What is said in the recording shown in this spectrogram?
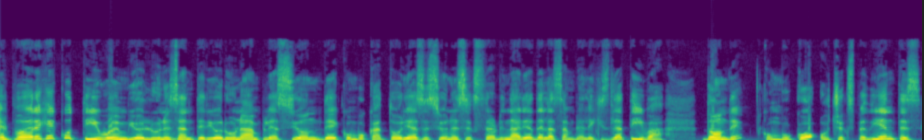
El Poder Ejecutivo envió el lunes anterior una ampliación de convocatoria a sesiones extraordinarias de la Asamblea Legislativa, donde convocó ocho expedientes.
